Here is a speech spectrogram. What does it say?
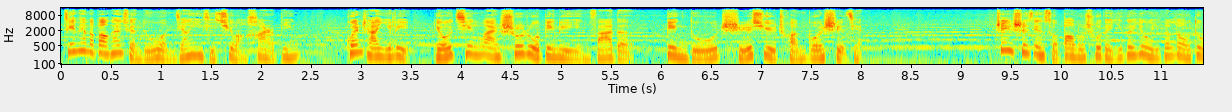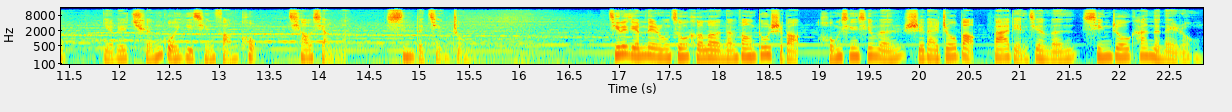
今天的报刊选读，我们将一起去往哈尔滨，观察一例由境外输入病例引发的病毒持续传播事件。这事件所暴露出的一个又一个漏洞，也为全国疫情防控敲响了新的警钟。今天节目内容综合了《南方都市报》、红星新闻、《时代周报》、八点见闻、《新周刊》的内容。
